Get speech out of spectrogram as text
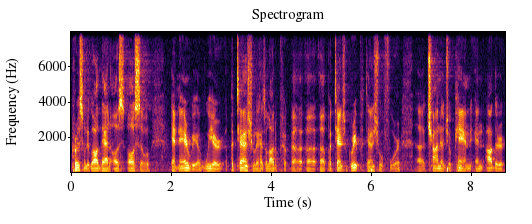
personally got that as also an area where potentially has a lot of uh, uh, potential, great potential for uh, China, Japan, and other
